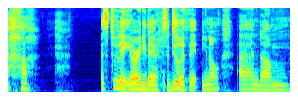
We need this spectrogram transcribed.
It's too late. You're already there. So deal with it, you know. And um,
